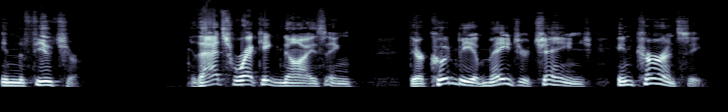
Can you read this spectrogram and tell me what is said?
in the future. That's recognizing there could be a major change in currency.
